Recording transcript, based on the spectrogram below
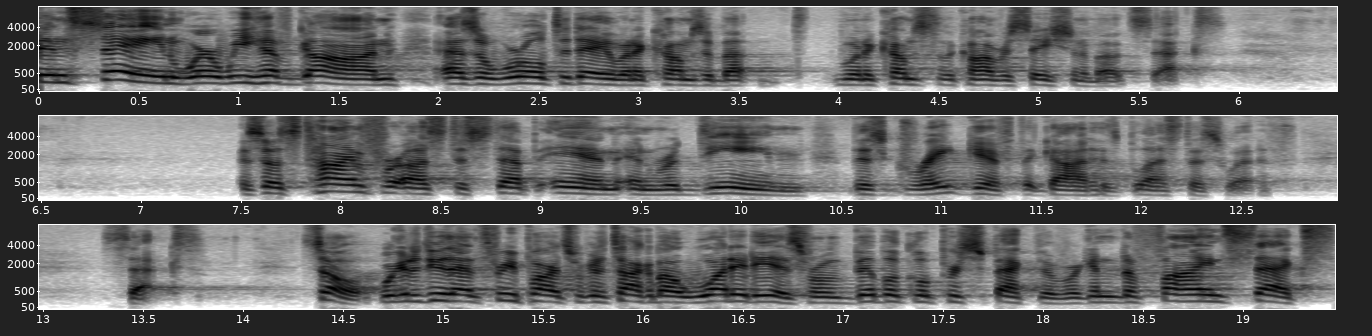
insane where we have gone as a world today when it comes, about, when it comes to the conversation about sex. And so it's time for us to step in and redeem this great gift that God has blessed us with sex. So, we're going to do that in three parts. We're going to talk about what it is from a biblical perspective. We're going to define sex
